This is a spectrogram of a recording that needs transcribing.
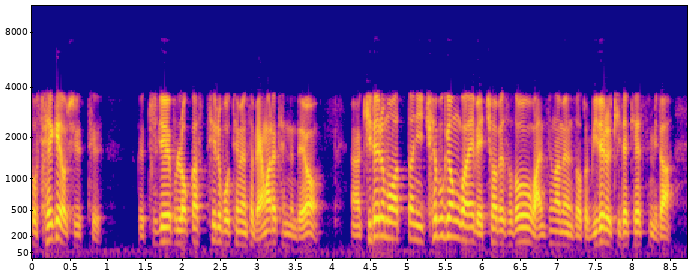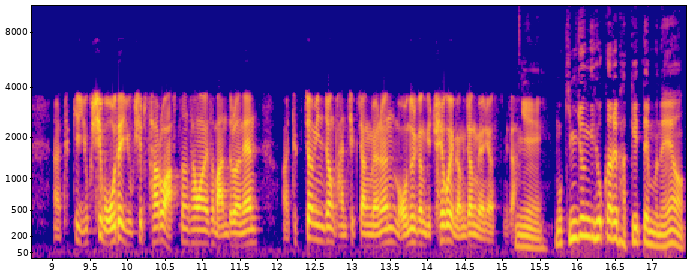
또 3개 어시스트, 그 2개의 블럭과 스틸을 보태면서 맹활약했는데요. 아, 기대를 모았던 이 최부경과의 매치업에서도 완승하면서 도 미래를 기대케 했습니다. 아, 특히 65대 64로 앞선 상황에서 만들어낸 아, 득점 인정 반칙 장면은 뭐 오늘 경기 최고의 명장면이었습니다. 예, 뭐 김종규 효과를 봤기 때문에요.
